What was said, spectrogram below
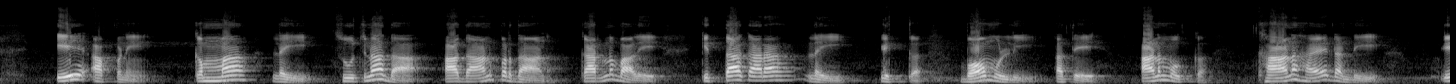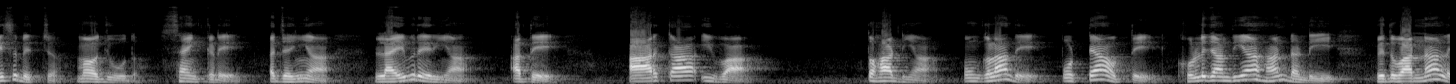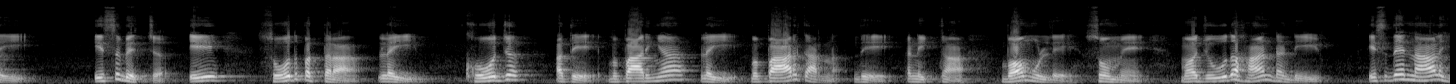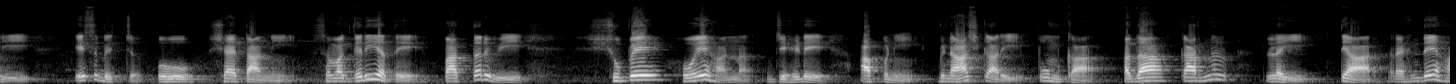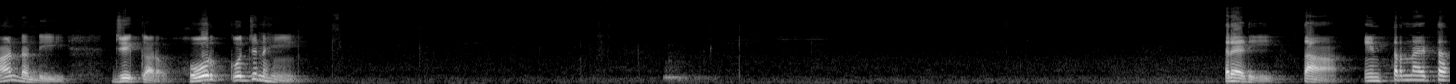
ਇਹ ਆਪਣੇ ਕੰਮਾਂ ਲਈ ਸੂਚਨਾ ਦਾ ਆਦਾਨ ਪ੍ਰਦਾਨ ਕਰਨ ਵਾਲੇ ਕਿੱਤਾਕਾਰਾਂ ਲਈ ਇੱਕ ਬਹੁਮੁੱਲੀ ਅਤੇ ਅਣਮੁੱਕ ਖਾਨ ਹੈ ਡੰਡੀ। ਇਸ ਵਿੱਚ ਮੌਜੂਦ ਸੈਂਕੜੇ ਅਜਈਆਂ ਲਾਇਬ੍ਰੇਰੀਆਂ ਅਤੇ ਆਰਕਾਈਵਾ ਤੁਹਾਡੀਆਂ ਉਂਗਲਾਂ ਦੇ ਪੋਟਿਆਂ ਉੱਤੇ ਖੁੱਲ ਜਾਂਦੀਆਂ ਹਨ ਡੰਡੀ। ਵਿਦਵਾਨਾਂ ਲਈ ਇਸ ਵਿੱਚ ਇਹ ਸੋਧ ਪੱਤਰਾਂ ਲਈ ਖੋਜ ਅਤੇ ਵਪਾਰੀਆਂ ਲਈ ਵਪਾਰ ਕਰਨ ਦੇ ਅਨੇਕਾਂ ਬਹੁਮੁੱਲੇ ਸੋਮੇ ਮੌਜੂਦ ਹਨ ਡੰਡੀ। ਇਸ ਦੇ ਨਾਲ ਹੀ ਇਸ ਵਿੱਚ ਉਹ ਸ਼ੈਤਾਨੀ ਸਮੱਗਰੀ ਅਤੇ ਪਾਤਰ ਵੀ ਛੁਪੇ ਹੋਏ ਹਨ, ਜਿਹੜੇ ਆਪਣੀ ਵਿਨਾਸ਼ਕਾਰੀ ਭੂਮਿਕਾ ਅਦਾ ਕਰਨ ਲਈ ਤਿਆਰ ਰਹਿੰਦੇ ਹਨ ਡੰਡੀ, ਜੇਕਰ ਹੋਰ ਕੁਝ ਨਹੀਂ। ਰੈਡੀ, ਤਾਂ ਇੰਟਰਨੈਟ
